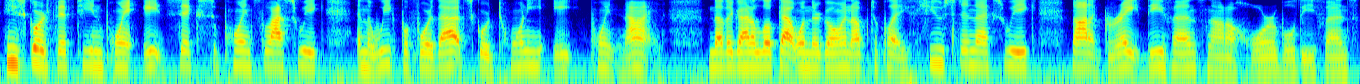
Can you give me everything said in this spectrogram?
He scored 15.86 points last week, and the week before that, scored 28.9. Another guy to look at when they're going up to play Houston next week. Not a great defense, not a horrible defense,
